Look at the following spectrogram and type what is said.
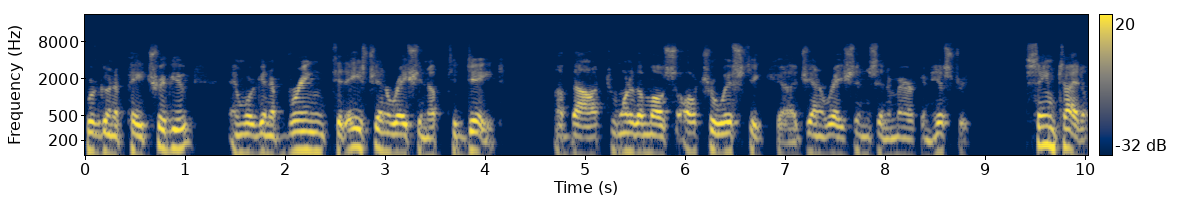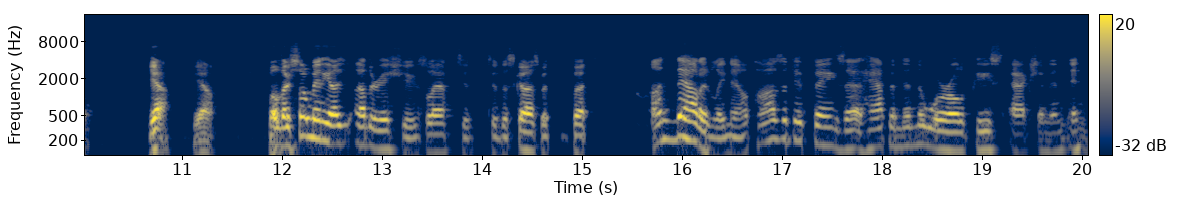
we're going to pay tribute and we're going to bring today's generation up to date about one of the most altruistic uh, generations in American history. Same title. Yeah, yeah. Well, there's so many other issues left to, to discuss, but but undoubtedly now positive things that happened in the world of peace action in, in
